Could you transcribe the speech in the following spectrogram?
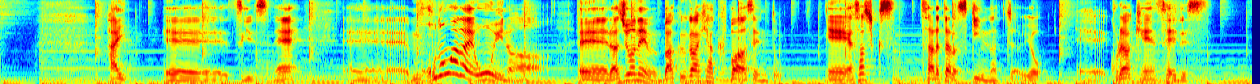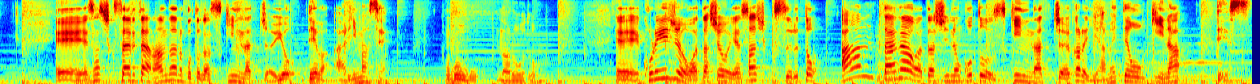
はい、えー次ですね、えーこの話題多いな、えーラジオネーム爆が100%、えー優しくされたら好きになっちゃうよ、えーこれは牽制です、えー優しくされたらあなたのことが好きになっちゃうよ。ではありません。おおなるほど。えーこれ以上私を優しくするとあんたが私のことを好きになっちゃうからやめておきなです。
